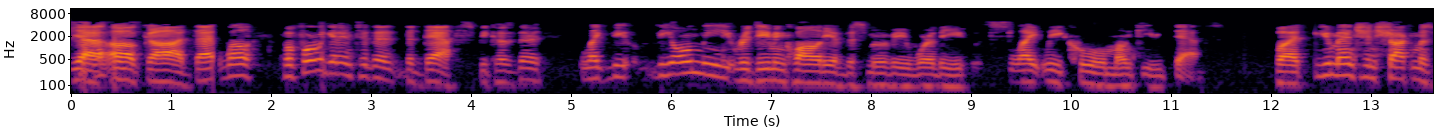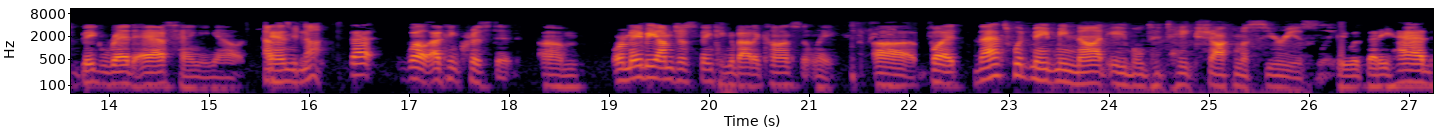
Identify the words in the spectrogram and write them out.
Yeah. Oh God. That. Well, before we get into the the deaths, because they're like the the only redeeming quality of this movie were the slightly cool monkey deaths. But you mentioned Shakma's big red ass hanging out, How and could you not? that. Well, I think Chris did. Um, or maybe I'm just thinking about it constantly. Uh, but that's what made me not able to take Shakma seriously. Was that he had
